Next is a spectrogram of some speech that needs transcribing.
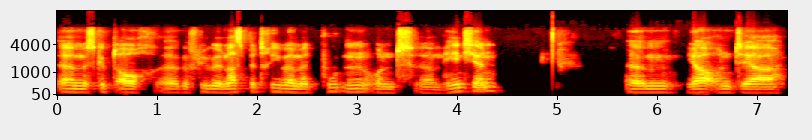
ähm, es gibt auch äh, Geflügelmastbetriebe mit Puten und ähm, Hähnchen. Ähm, ja, und der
